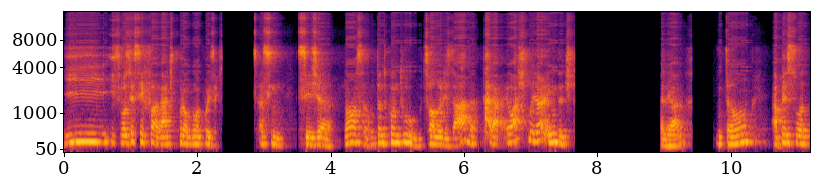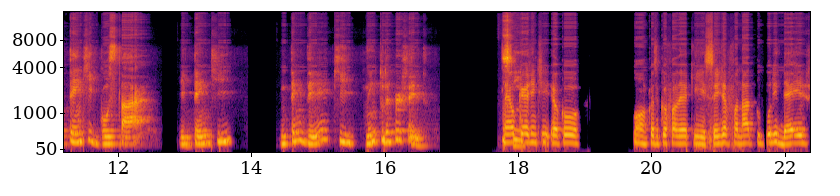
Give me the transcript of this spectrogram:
E, e, se você ser fanático por alguma coisa que, assim, seja, nossa, um tanto quanto desvalorizada, cara, eu acho melhor ainda, de... tá ligado? Então, a pessoa tem que gostar e tem que entender que nem tudo é perfeito. É Sim. o que a gente. É o uma coisa que eu falei aqui, seja fanático por ideias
